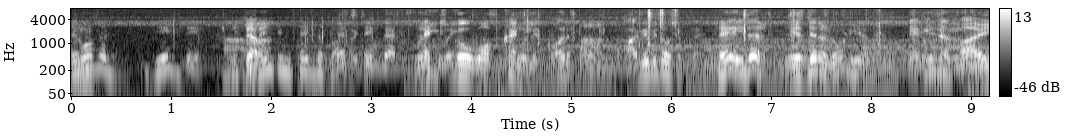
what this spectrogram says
There was a gate there which Yeah. went inside the property. Let's take that. Let's go walk and और आगे भी तो हो सकता है. Hey, either is there a road here? There is a road. I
